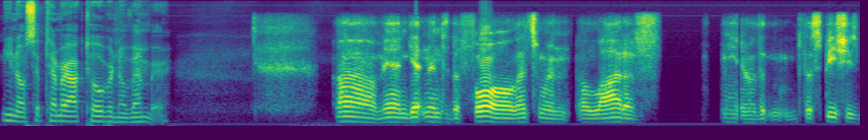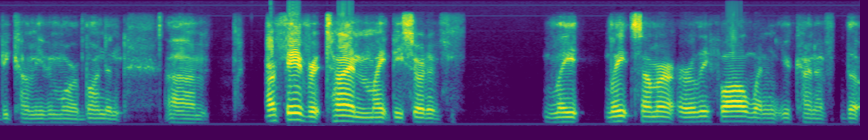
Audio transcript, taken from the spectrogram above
you know September, October, November? oh man, getting into the fall, that's when a lot of you know the the species become even more abundant. Um, our favorite time might be sort of late late summer, early fall when you're kind of the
